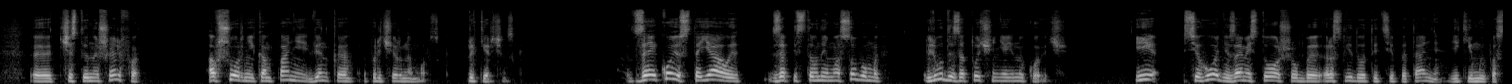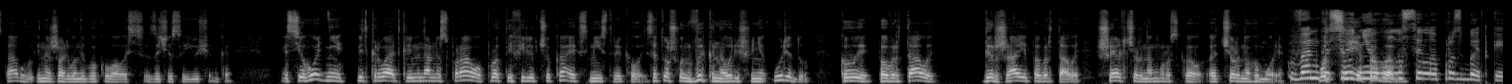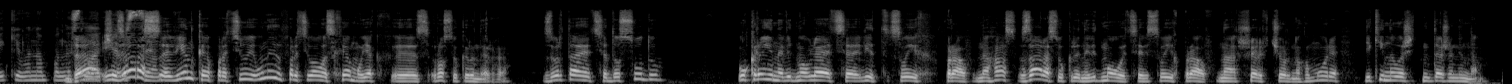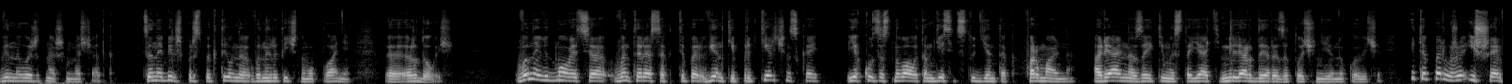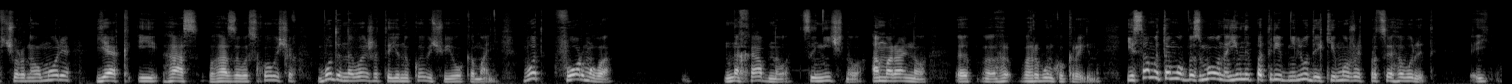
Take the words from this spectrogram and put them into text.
частини шельфа офшорній компанії Венка Причорноморськ, Прикерченськ, за якою стояли за підставними особами люди з оточення Януковича. І сьогодні, замість того, щоб розслідувати ці питання, які ми поставили, і, на жаль, вони блокувалися за часи Ющенка, сьогодні відкривають кримінальну справу проти Філіпчука, екс-міністра екології, за те, що він виконав рішення уряду, коли повертали державі повертали шельф Чорноморського е, Чорного моря. Венка Оце сьогодні оголосила про збитки, які вона понесла. Да, і зараз це. Венка працює. Вони працювали схему як е, з Росукренерго. Звертаються до суду. Україна відмовляється від своїх прав на газ. Зараз Україна відмовиться від своїх прав на шельф Чорного моря, який належить навіть не нам. Він належить нашим нащадкам. Це найбільш перспективне в енергетичному плані родовищ. родовище. Вони відмовляться в інтересах тепер Венки Прикерченської, яку заснували там 10 студенток формально, а реально за якими стоять мільярдери заточені Януковича. І тепер вже і шельф Чорного моря, як і газ в газових сховищах, буде належати Януковичу і його команді. От формула нахабного, цинічного, аморального е, грабунку країни. І саме тому, безумовно, їм не потрібні люди, які можуть про це говорити.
